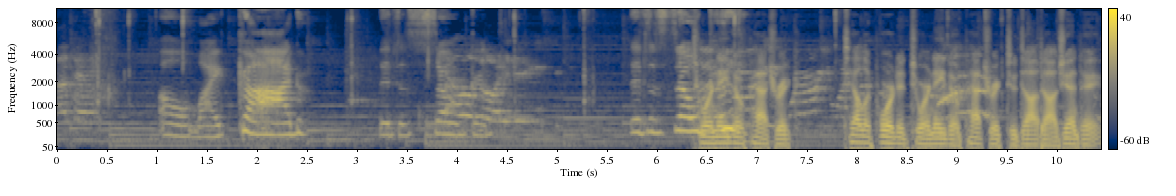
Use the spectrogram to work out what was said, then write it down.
Okay. Oh my god. This is so good. This is so Tornado good. Patrick. Teleported Tornado Patrick to Dada Gente.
